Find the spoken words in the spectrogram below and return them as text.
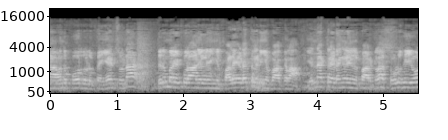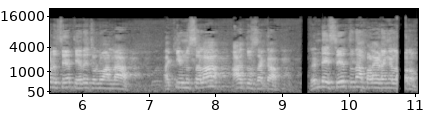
நான் வந்து போர் தொடுப்பேன். ஏன்னு சொன்னா திருமறை குரானில் நீங்கள் பல இடத்துல நீங்க பார்க்கலாம். எண்ணற்ற இடங்களில் நீங்கள் பார்க்கலாம். தொழுகையோடு சேர்த்து எதை சொல்லுவான்ல? அக்கிமுசலா ஆத்து சக்கா. ரெண்டை சேர்த்து தான் பல இடங்கள்ல வரும்.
